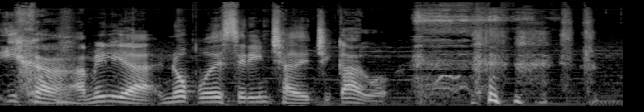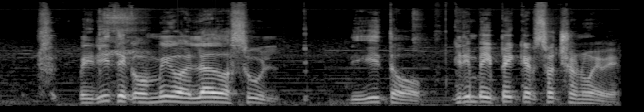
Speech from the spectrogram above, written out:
hija, Amelia, no podés ser hincha de Chicago. Venite conmigo al lado azul. Diguito, Green Bay Packers 8-9.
